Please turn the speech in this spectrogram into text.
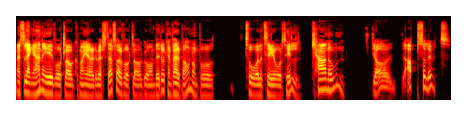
Men så länge han är i vårt lag kommer han göra det bästa för vårt lag och om vi då kan värva honom på två eller tre år till, kanon! Ja, absolut.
